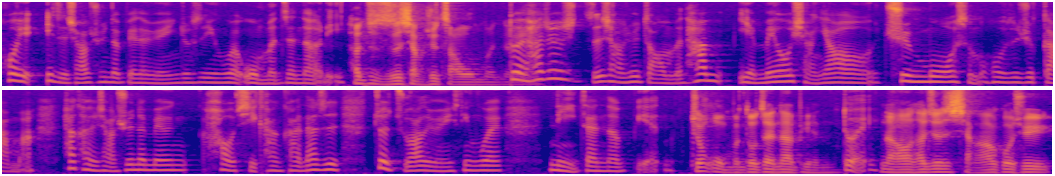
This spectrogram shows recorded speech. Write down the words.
会一直想要去那边的原因，就是因为我们在那里。他就只是想去找我们，对他就是只想去找我们，他也没有想要去摸什么或者是去干嘛，他可能想去那边好奇看看，但是最主要的原因是因为你在那边，就我们都在那边，对然后他就是想要过去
